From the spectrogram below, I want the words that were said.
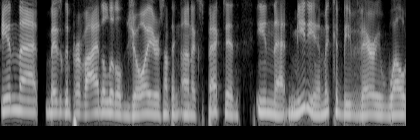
in that, basically provide a little joy or something unexpected in that medium, it could be very well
